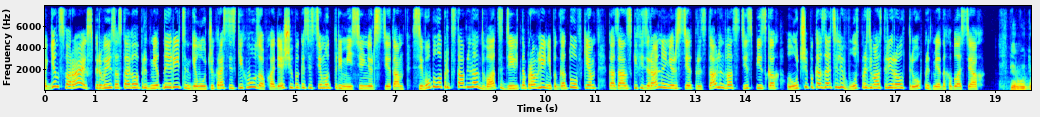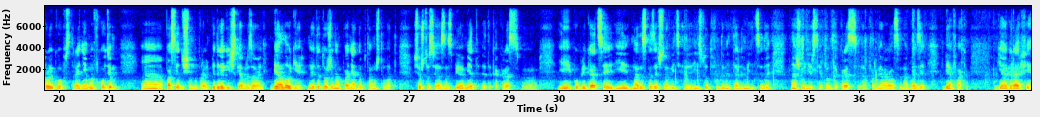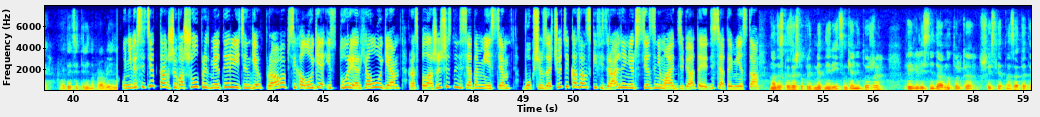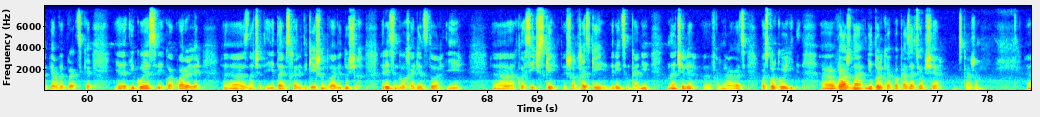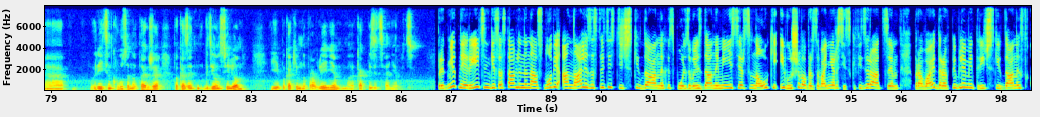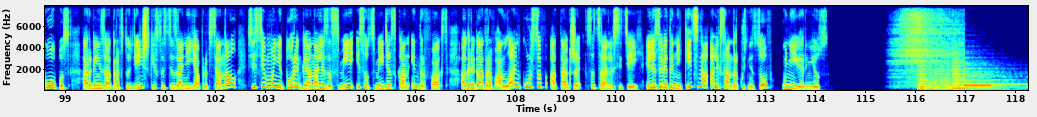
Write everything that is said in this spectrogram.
Агентство «Раекс» впервые составило предметные рейтинги лучших российских вузов, входящих в экосистему три миссии университета. Всего было представлено 29 направлений подготовки. Казанский федеральный университет представлен в 20 списках. Лучшие показатели вуз продемонстрировал в трех предметных областях. В первую тройку в стране мы входим по следующим направлениям. Педагогическое образование, биология, но это тоже нам понятно, потому что вот все, что связано с биомед, это как раз э, и публикации, и надо сказать, что ведь э, Институт фундаментальной медицины нашего университета, он как раз формировался на базе биофака география. Вот эти три направления. Университет также вошел в предметные рейтинги «Право», «Психология», «История», «Археология», расположившись на десятом месте. В общем зачете Казанский федеральный университет занимает девятое-десятое место. Надо сказать, что предметные рейтинги, они тоже появились недавно, только 6 лет назад, это первая практика, и КУЭС, и Акварели, э, значит, и Times Higher Education, два ведущих рейтинговых агентства, и Э, классический, то есть шанхайский рейтинг, они начали э, формировать, поскольку э, важно не только показать общее, скажем, рейтинг вуза, но также показать, где он силен и по каким направлениям, как позиционируется. Предметные рейтинги составлены на основе анализа статистических данных. Использовались данные Министерства науки и высшего образования Российской Федерации, провайдеров библиометрических данных Scopus, организаторов студенческих состязаний «Я профессионал», систем мониторинга и анализа СМИ и соцмедиа «Скан Интерфакс», агрегаторов онлайн-курсов, а также социальных сетей. Елизавета Никитина, Александр Кузнецов, Универньюз. Thank you.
